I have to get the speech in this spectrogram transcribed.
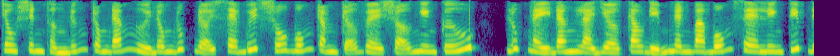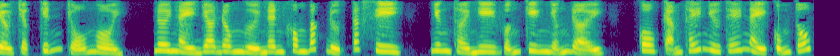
Châu Sinh Thần đứng trong đám người đông đúc đợi xe buýt số 400 trở về sở nghiên cứu, lúc này đang là giờ cao điểm nên ba bốn xe liên tiếp đều chật kín chỗ ngồi, nơi này do đông người nên không bắt được taxi, nhưng thời nghi vẫn kiên nhẫn đợi, cô cảm thấy như thế này cũng tốt,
